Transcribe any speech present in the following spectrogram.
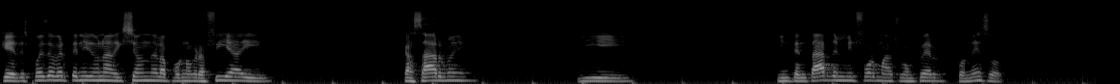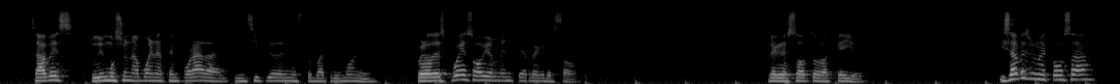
Que después de haber tenido una adicción de la pornografía y casarme y intentar de mil formas romper con eso, sabes, tuvimos una buena temporada al principio de nuestro matrimonio, pero después obviamente regresó. Regresó todo aquello. Y sabes una cosa,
